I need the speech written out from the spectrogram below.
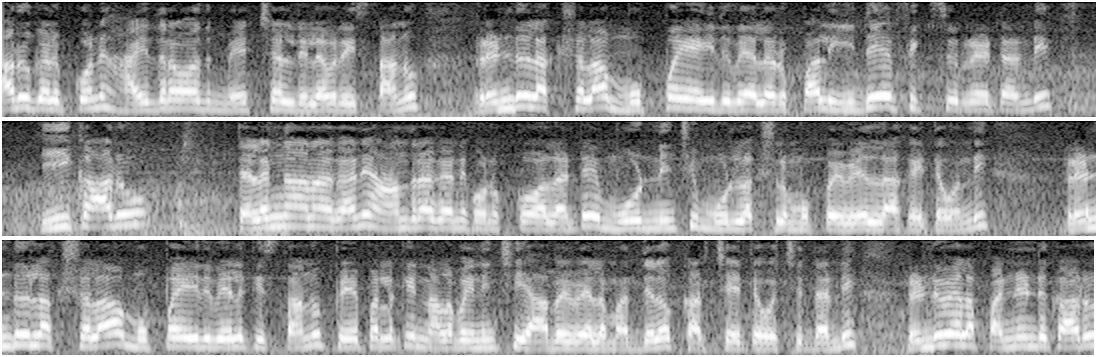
ఆరు కలుపుకొని హైదరాబాద్ మేడ్చల్ డెలివరీ ఇస్తాను. రెండు లక్షల ముప్పై ఐదు వేల రూపాయలు ఇదే ఫిక్స్డ్ రేట్ అండి. ఈ కారు తెలంగాణ కానీ ఆంధ్ర కానీ కొనుక్కోవాలంటే మూడు నుంచి మూడు లక్షల ముప్పై వేల దాకా అయితే ఉంది. రెండు లక్షల ముప్పై ఐదు వేలకి ఇస్తాను పేపర్లకి నలభై నుంచి యాభై వేల మధ్యలో ఖర్చు అయితే వచ్చిందండి రెండు వేల పన్నెండు కారు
